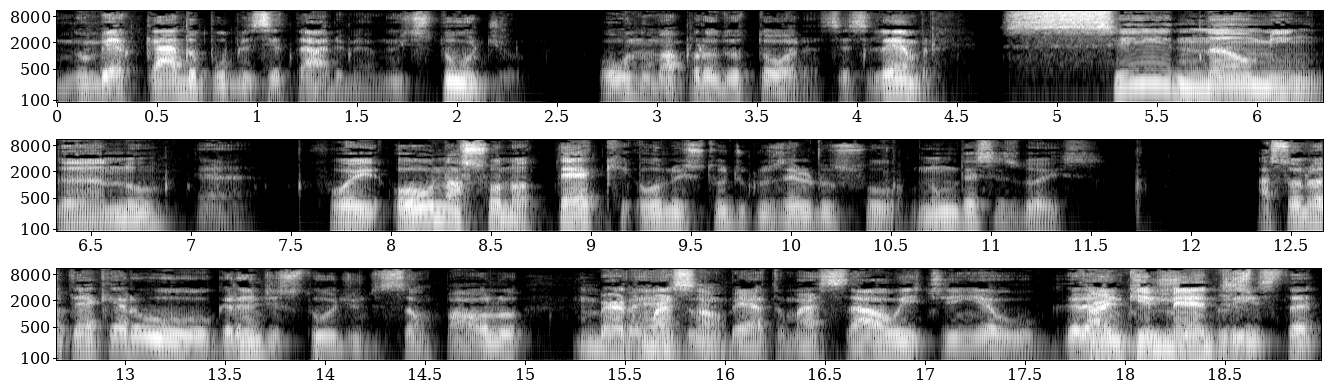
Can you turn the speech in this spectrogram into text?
no mercado publicitário mesmo, no estúdio ou numa produtora, você se lembra? Se não me engano, É. foi ou na Sonotec ou no Estúdio Cruzeiro do Sul, num desses dois. A Sonotec era o grande estúdio de São Paulo, Humberto Marçal. Humberto Marçal, e tinha o grande Arquimedes. jinglista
